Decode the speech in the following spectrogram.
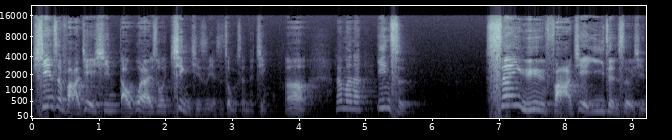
心是法界心，倒过来说，境其实也是众生的境啊。那么呢？因此。生于法界一正色心，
